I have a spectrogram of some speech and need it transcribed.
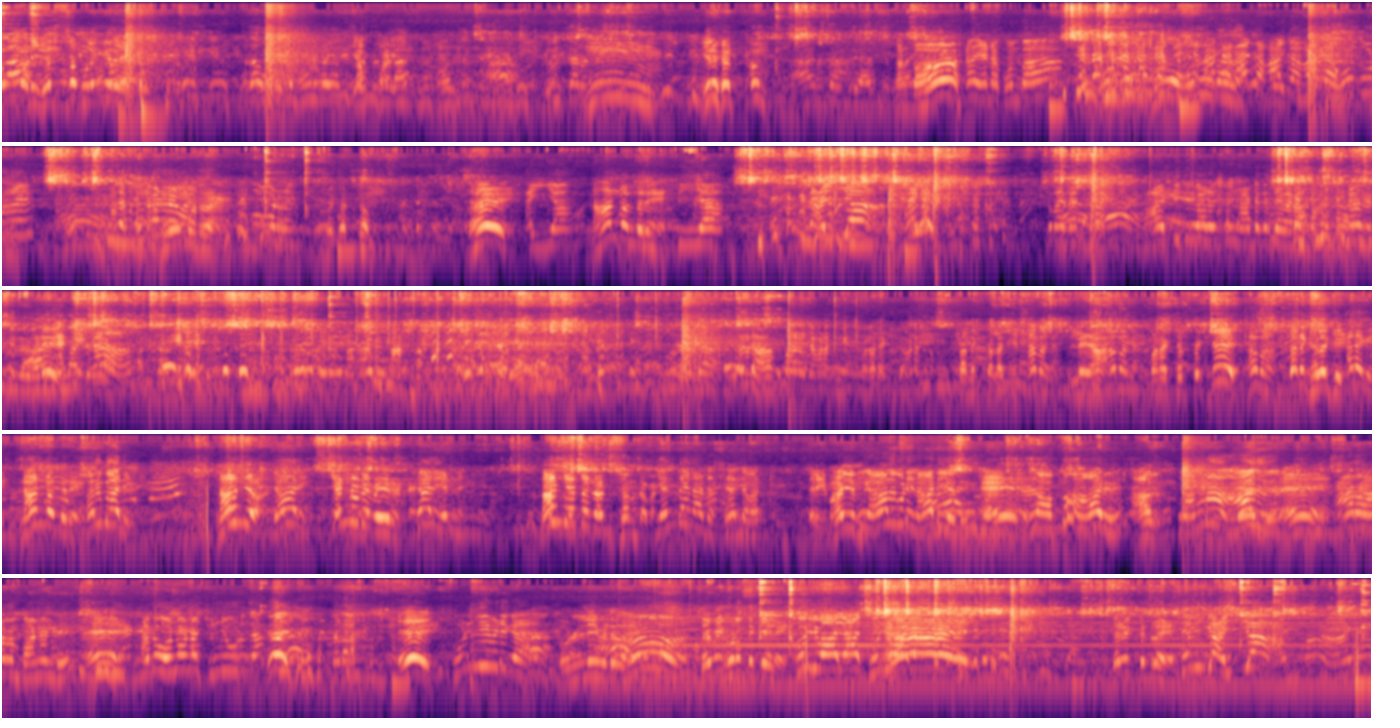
எப்படி? எச்ச முழுங்கிறேன் இருக்கட்டும் நண்பா. ஏன்டா கொம்பா? டேய் ஐயா நான் வந்தனேன் ஐயா. இல்ல ஐயா. இல்லையா? வணக்கத்துக்கு. நான் வந்தனேன் மறுபாதி. நான் யார்? என்னுடைய பெயர் என்ன? யாரு என்ன? நான் எந்த நாட்டு சேர்ந்தவன்? எந்த நாட்டை சேர்ந்தவர்? தெரியுமா என்ன? ஆளுகுடி நாடு எது? ஏய். உங்க அப்பா ஆறு. ஆறு. உங்க அம்மா ஆறு. ஆறு ஆறும் பன்னெண்டு. அப்படியே ஒண்ணு ஒண்ணா சுண்ணி விடுங்க. ஏய். சொல்லி விடுங்க. சொல்லி. செவி கொடுத்து கேளு. தெரிவிக்கின்றேன். சரிங்க ஐயா. அம்மா ஆயா.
